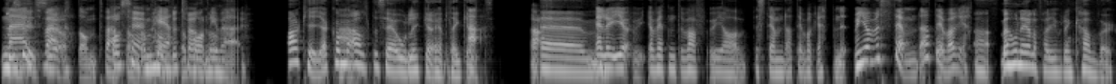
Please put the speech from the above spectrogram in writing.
Nej, Precis, tvärtom. tvärtom. Och sen De heter tvärtom. Bon Iver. Okej, jag kommer Ja. alltid säga olika då, helt enkelt. Ja. Ehm, Eller jag, jag vet inte varför jag bestämde att det var rätt nu, men jag bestämde att det var rätt. ja, men hon har i alla fall gjort en cover.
